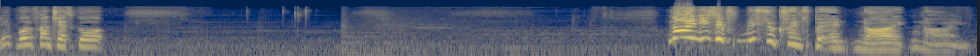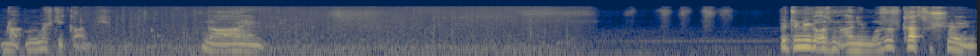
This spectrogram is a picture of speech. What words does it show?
Leb wohl, Francesco. Nein, diese die Sequenz beenden. Nein, nein, nein, möchte ich gar nicht. Nein. Bitte nicht aus dem Animus, ist gerade so schön.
